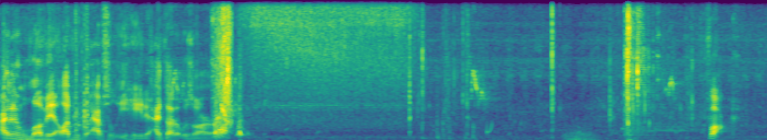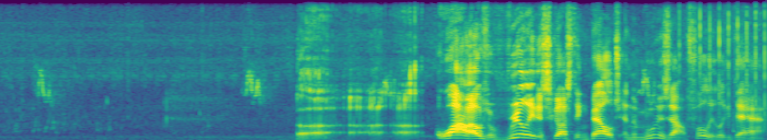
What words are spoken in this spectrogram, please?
I didn't love it. A lot of people absolutely hate it. I thought it was alright. Fuck. Uh, wow, that was a really disgusting belch, and the moon is out fully. Look at that.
